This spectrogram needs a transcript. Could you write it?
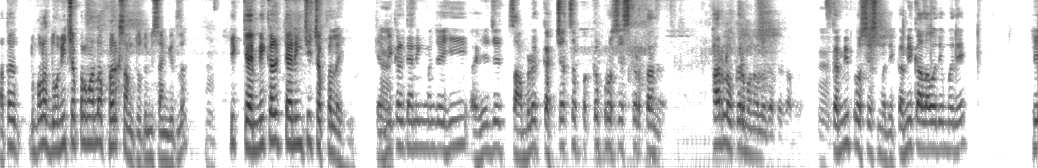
आता तुम्हाला दोन्ही चप्पल मधला फरक सांगतो तुम्ही सांगितलं हम्म. ही केमिकल टॅनिंगची चप्पल आहे ही केमिकल टॅनिंग म्हणजे ही हे जे चांबडं कच्च्याचं पक्क प्रोसेस करताना फार लवकर बनवलं जातं चांबडं. कमी प्रोसेसमध्ये कमी कालावधीमध्ये हे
